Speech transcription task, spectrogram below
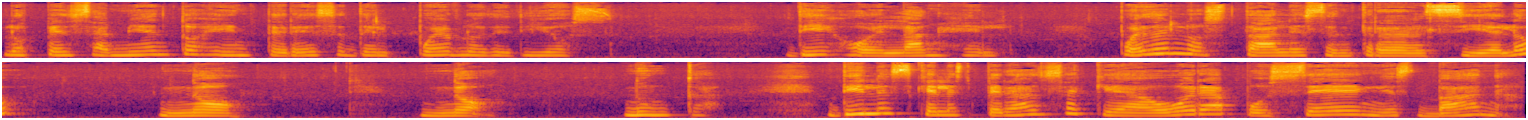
los pensamientos e intereses del pueblo de Dios. Dijo el ángel, ¿pueden los tales entrar al cielo? No, no, nunca. Diles que la esperanza que ahora poseen es vana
